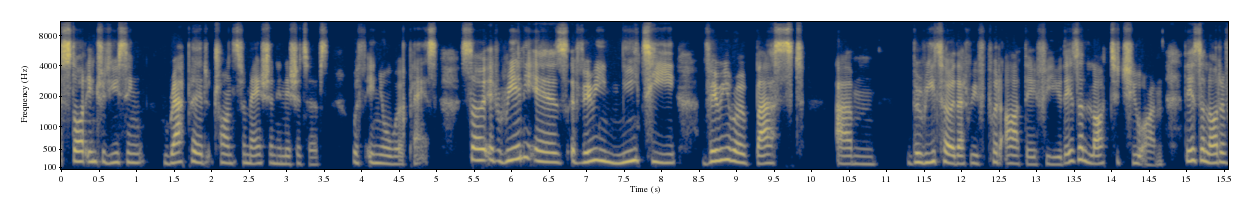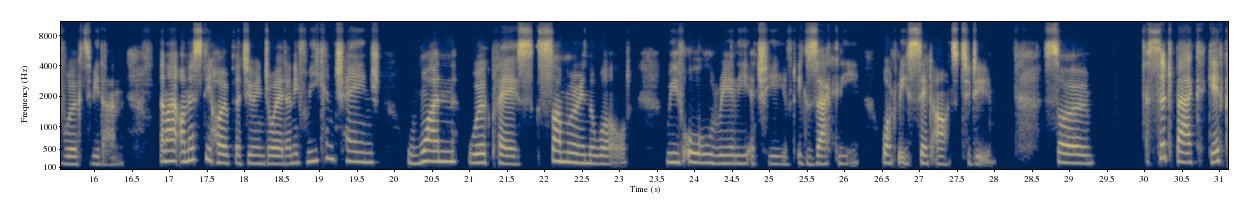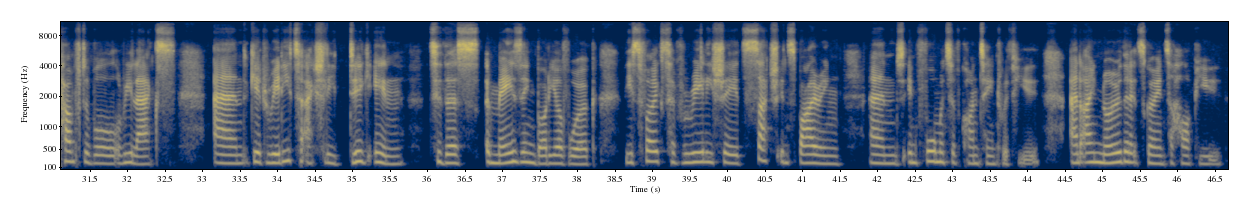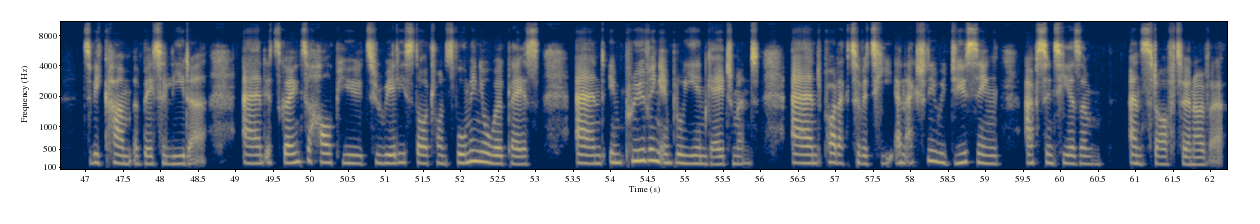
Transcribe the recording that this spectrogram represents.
start introducing rapid transformation initiatives within your workplace. So it really is a very meaty, very robust um, burrito that we've put out there for you. There's a lot to chew on, there's a lot of work to be done. And I honestly hope that you enjoy it. And if we can change one workplace somewhere in the world, we've all really achieved exactly what we set out to do. So, sit back, get comfortable, relax, and get ready to actually dig in to this amazing body of work. These folks have really shared such inspiring and informative content with you. And I know that it's going to help you to become a better leader. And it's going to help you to really start transforming your workplace and improving employee engagement and productivity and actually reducing absenteeism and staff turnover.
